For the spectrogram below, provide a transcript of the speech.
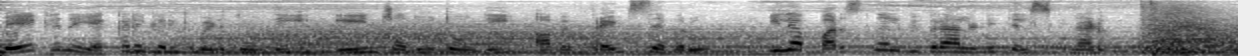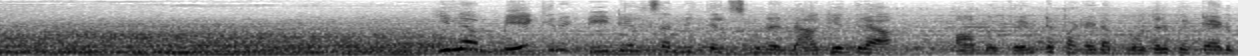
మేఘన ఎక్కడెక్కడికి వెళుతోంది? ఏం చదువుతోంది? ఆమె ఫ్రెండ్స్ ఎవరు? ఇలా పర్సనల్ వివరాలన్నీ తెలుసుకున్నాడు. ఇలా మేఘన డీటెయిల్స్ అన్ని తెలుసుకున్న నాగేంద్ర ఆమె వెంట పడడం మొదలుపెట్టాడు.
